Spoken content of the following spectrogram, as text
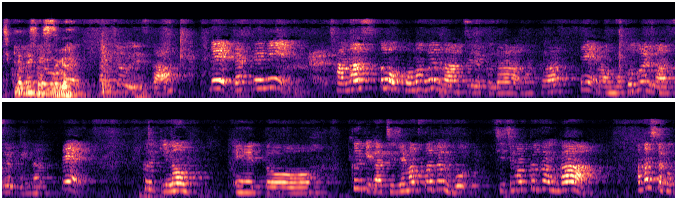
力が大丈夫ですか？で逆に離すとこの分の圧力がなくなって、まあ、元通りの圧力になって空気の、えー、と空気が縮まった分ご縮まった分が離したこと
